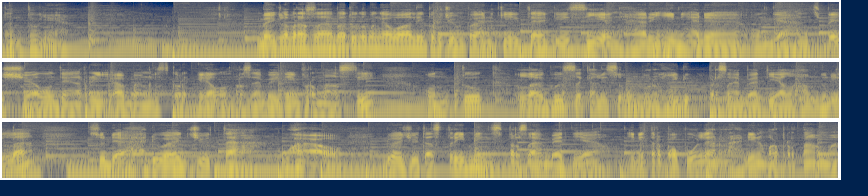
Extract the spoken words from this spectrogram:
tentunya. Baiklah para sahabat, untuk mengawali perjumpaan kita di siang hari ini ada unggahan spesial dari Abang Skor L, persahabat informasi untuk lagu Sekali Seumur Hidup persahabat ya Alhamdulillah sudah 2 juta. Wow 2 juta streaming persahabat ya. Ini terpopuler di nomor pertama.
